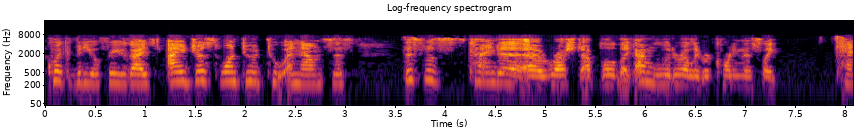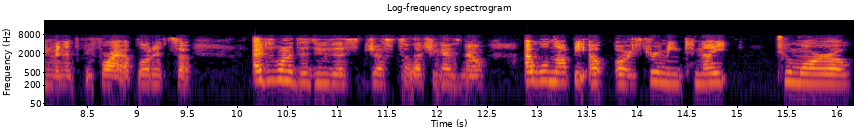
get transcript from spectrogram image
quick video for you guys. I just wanted to announce this. This was kind of a rushed upload. Like, I'm literally recording this, like, 10 minutes before I upload it, so I just wanted to do this just to let you guys know. I will not be up or streaming tonight, tomorrow,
